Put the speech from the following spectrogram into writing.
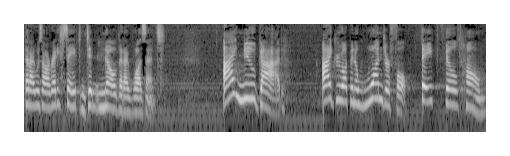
that I was already saved and didn't know that I wasn't. I knew God. I grew up in a wonderful, faith filled home,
